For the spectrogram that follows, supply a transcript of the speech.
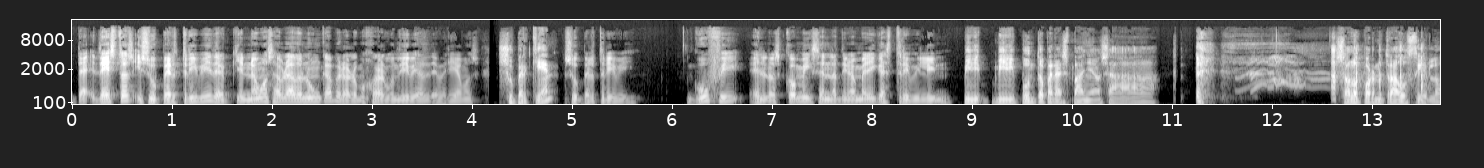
de, de estos y Super Trivi, de quien no hemos hablado nunca, pero a lo mejor algún día deberíamos. ¿Super quién? Super Trivi. Goofy en los cómics en Latinoamérica es Tribilín. Mini, mini punto para España, o sea. Solo por no traducirlo.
